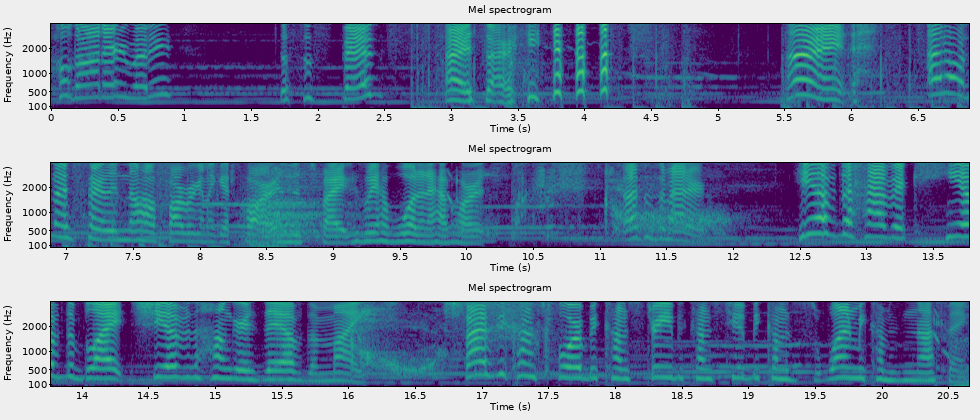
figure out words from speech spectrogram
Hold on, everybody. The suspense. All right, sorry. All right. I don't necessarily know how far we're gonna get far in this fight because we have one and a half hearts. That doesn't matter. He have the havoc, he have the blight, she have the hunger, they have the might. Five becomes four, becomes three, becomes two, becomes one, becomes nothing.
